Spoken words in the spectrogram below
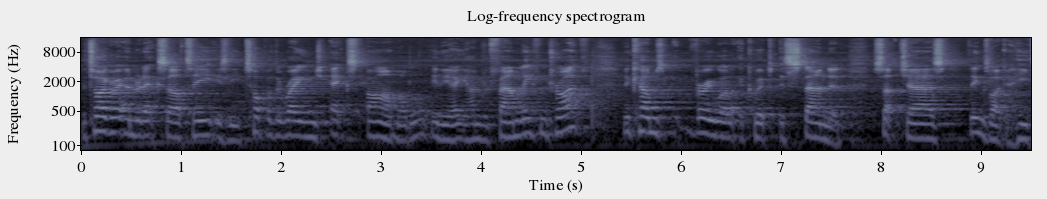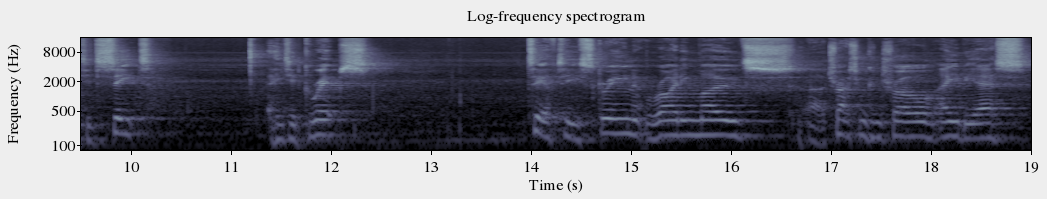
The Tiger 800 XRT is the top of the range XR model in the 800 family from Triumph and comes very well equipped as standard, such as things like a heated seat, heated grips, TFT screen, riding modes, uh, traction control, ABS,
